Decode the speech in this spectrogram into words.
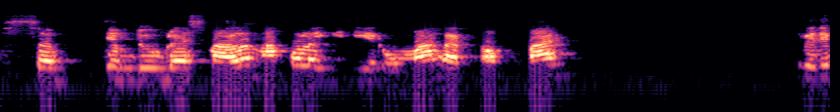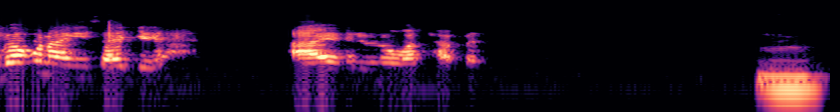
se- jam 12 malam aku lagi di rumah laptopan. Tiba-tiba aku nangis aja. I don't know what happened. Mm,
